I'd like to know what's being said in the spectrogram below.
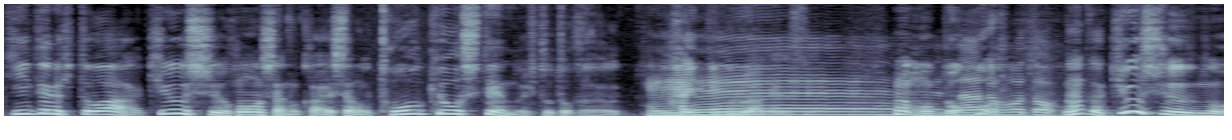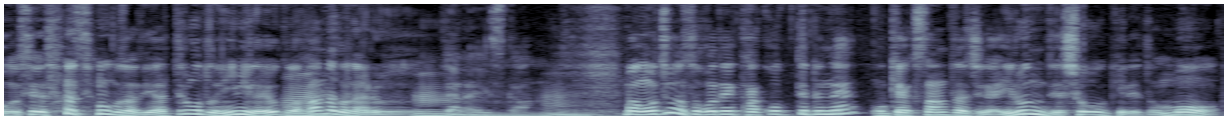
聞いてる人は九州本社の会社の東京支店の人とかが入ってくるわけですよ。もうどこなんか九州の生産性本部さんでやってることの意味がよく分かんなくなるじゃないですか。まあ、もちろんそこで囲ってるねお客さんたちがいるんでしょうけれども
